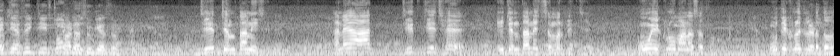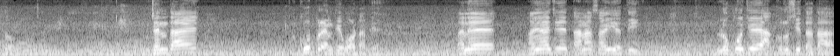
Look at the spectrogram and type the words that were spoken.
ઐતિહાસિક જીત માટે શું કહેશો? જીત જનતાની છે. અને આ જીત જે છે એ જનતાને જ સમર્પિત છે. હું એકલો માણસ હતો. હું તો એકલો જ લડતો હતો. જનતાએ ખૂબ પ્રેમથી વોટ આપ્યા અને અહીંયા જે તાનાશાહી હતી લોકો જે આક્રોશિત હતા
